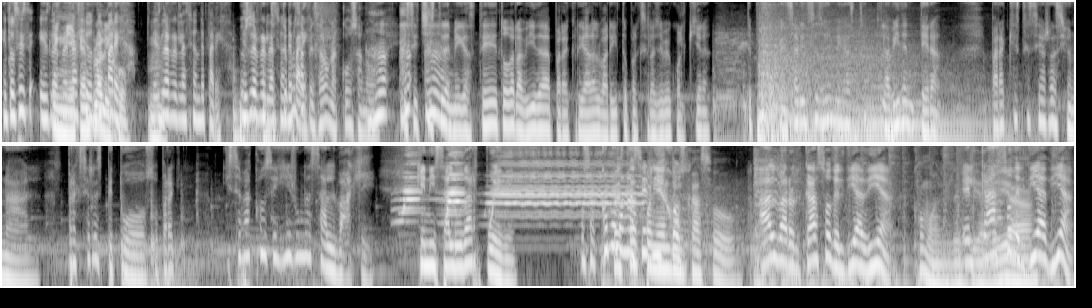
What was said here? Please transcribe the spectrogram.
Entonces es la En mi relación ejemplo, de pareja. Mm. Es la relación de pareja. Pero Es la relación te de pones a pareja. pensar una cosa, ¿no? Ese chiste de me gasté toda la vida para criar al varito, para que se la lleve cualquiera. Te pones a pensar y dices, oye, me gasté la vida entera para que este sea racional, para que sea respetuoso, para que... Y se va a conseguir una salvaje que ni saludar puede. O sea, ¿cómo van a ser poniendo hijos? un caso. Álvaro, el caso del día a día. ¿Cómo? El, día caso día? del día a día.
